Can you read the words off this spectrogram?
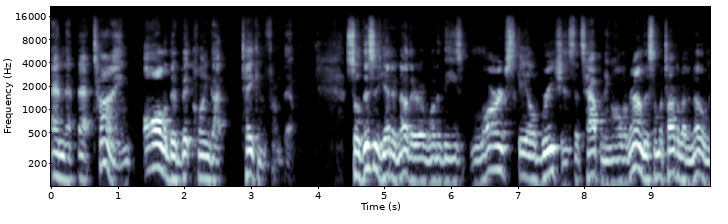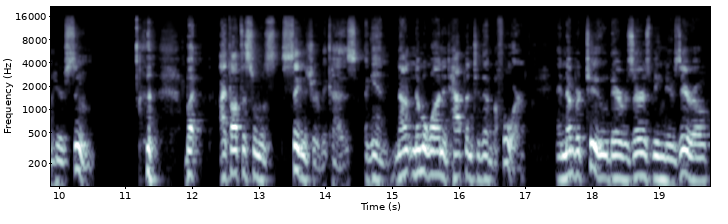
And at that time, all of their Bitcoin got taken from them. So this is yet another one of these large scale breaches that's happening all around this. I'm going to talk about another one here soon. but I thought this one was signature because, again, number one, it happened to them before. And number two, their reserves being near zero.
